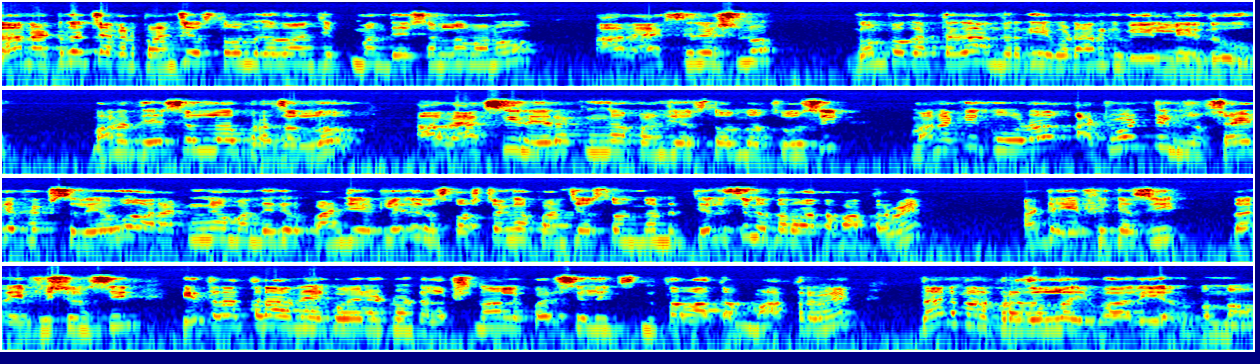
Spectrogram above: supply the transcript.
దాన్ని అట్టుకొచ్చి అక్కడ పనిచేస్తోంది కదా అని చెప్పి మన దేశంలో మనం ఆ వ్యాక్సినేషన్ గొంపగత్తగా అందరికీ ఇవ్వడానికి వీల్లేదు. మన దేశంలో ప్రజల్లో ఆ వ్యాక్సిన్ ఏ రకంగా పనిచేస్తుందో చూసి మనకి కూడా అటువంటి సైడ్ ఎఫెక్ట్స్ లేవు. ఆ రకంగా మన దగ్గర పనిచేయట్లేదు. స్పష్టంగా పనిచేస్తుందని తెలిసిన తర్వాత మాత్రమే అంటే ఎఫికసీ దాని ఎఫిషియన్సీ ఇతరత్ర అనేకమైనటువంటి లక్షణాలను పరిశీలించిన తర్వాత మాత్రమే దాన్ని మన ప్రజల్లో ఇవ్వాలి అనుకున్నాం.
